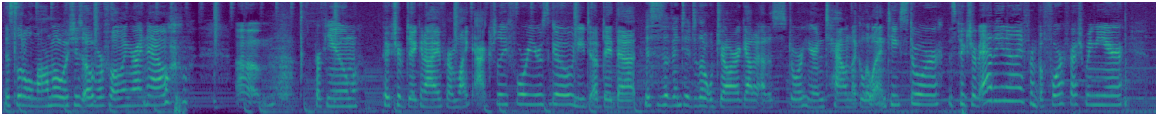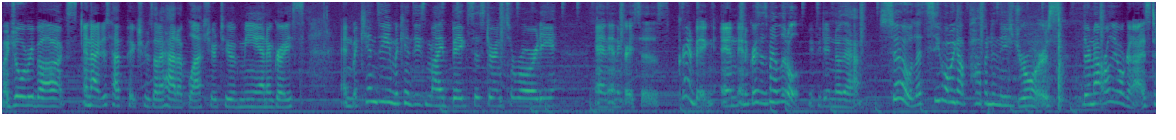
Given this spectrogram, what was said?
This little llama which is overflowing right now. Um, perfume picture of Jake and I from like actually four years ago. Need to update that. This is a vintage little jar. I got it at a store here in town, like a little antique store. This picture of Abby and I from before freshman year. My jewelry box. And I just have pictures that I had up last year too of me, Anna Grace, and Mackenzie. Mackenzie's my big sister in sorority. And Anna Grace is grand. And Anna Grace is my little, if you didn't know that. So let's see what we got popping in these drawers. They're not really organized.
